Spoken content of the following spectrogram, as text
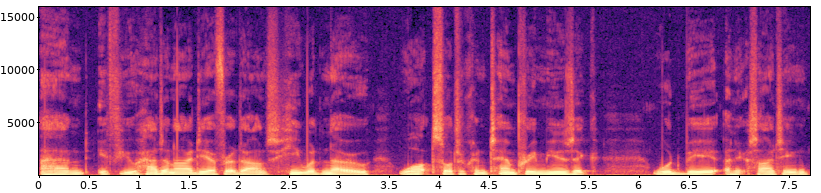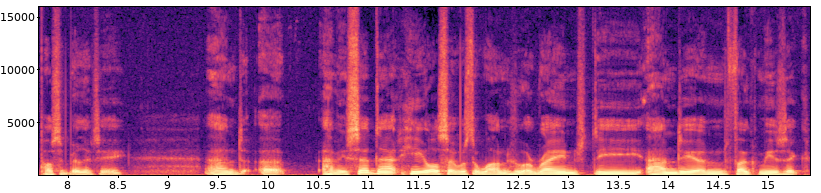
And if you had an idea for a dance, he would know what sort of contemporary music would be an exciting possibility. And uh, having said that, he also was the one who arranged the Andean folk music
